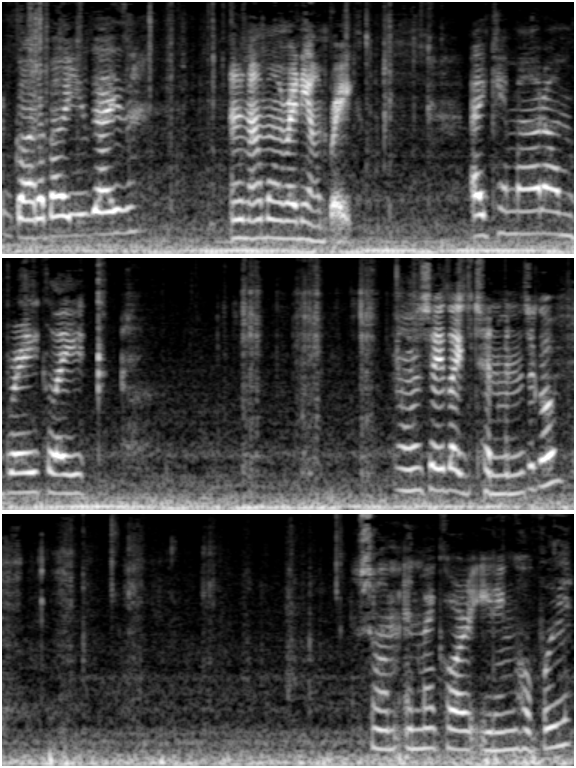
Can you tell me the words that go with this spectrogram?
forgot about you guys, and I'm already on break. I came out on break like I want to say like 10 minutes ago. So I'm in my car eating. Hopefully,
